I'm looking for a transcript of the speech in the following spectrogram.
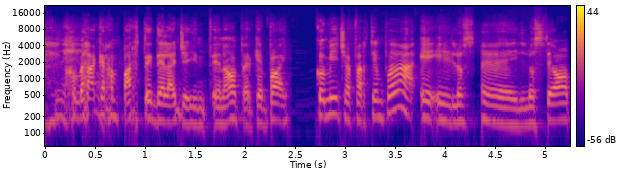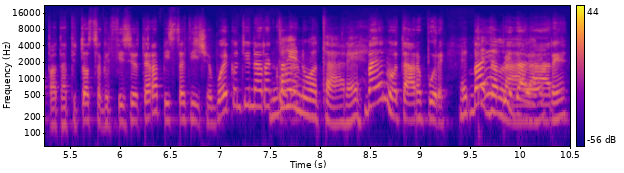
come la gran parte della gente, no? Perché poi comincia a farti un po' e, e lo, eh, l'osteopata piuttosto che il fisioterapista ti dice vuoi continuare a correre? Vai a nuotare. Vai a nuotare oppure E vai pedalare. a pedalare.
